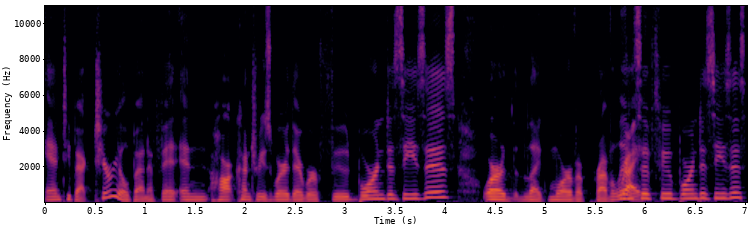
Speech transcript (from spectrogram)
antibacterial benefit in hot countries where there were foodborne diseases or like more of a prevalence Right. of foodborne diseases.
